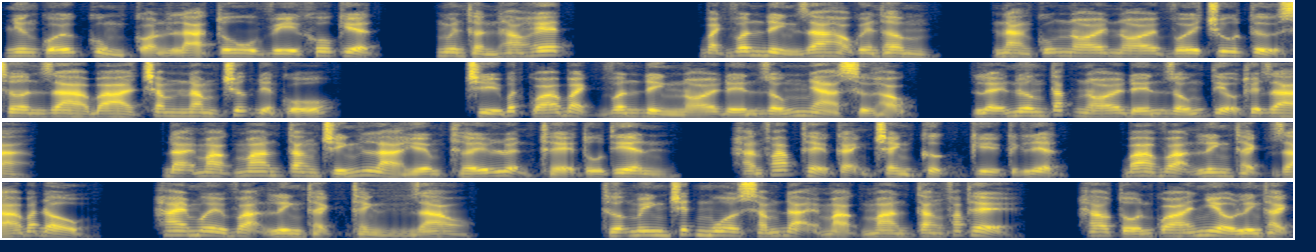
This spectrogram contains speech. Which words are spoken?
nhưng cuối cùng còn là tu vi khô kiệt, nguyên thần hao hết. Bạch Vân Đình ra học quên thâm, nàng cũng nói nói với Chu Tử Sơn ra 300 năm trước điện cố. Chỉ bất quá Bạch Vân Đình nói đến giống nhà sử học, lệ nương tắc nói đến giống tiểu thuyết gia. Đại Mạc Man Tăng chính là hiếm thấy luyện thể tu tiên, hắn pháp thể cạnh tranh cực kỳ kịch liệt, 3 vạn linh thạch giá bắt đầu, 20 vạn linh thạch thành giao. Thượng Minh chết mua sắm Đại Mạc Man Tăng pháp thể, hao tốn quá nhiều linh thạch,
